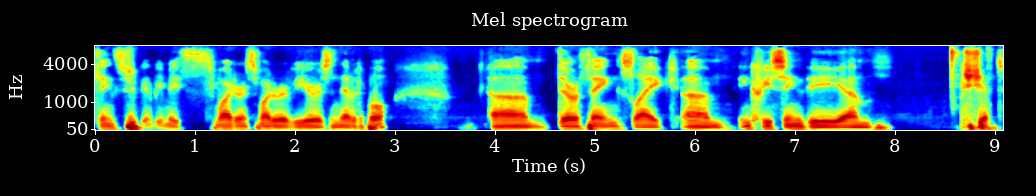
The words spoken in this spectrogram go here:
things are going to be made smarter and smarter every year is inevitable. Um, there are things like um, increasing the um, shift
